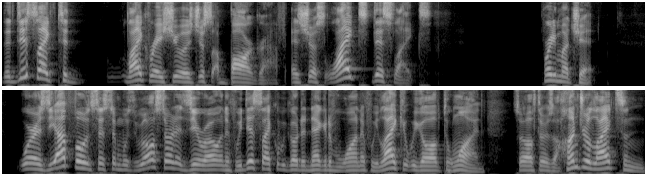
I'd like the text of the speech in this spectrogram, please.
the dislike to like ratio is just a bar graph. It's just likes, dislikes. Pretty much it. Whereas the upvote system was we all start at zero, and if we dislike it, we go to negative one. If we like it, we go up to one. So if there's 100 likes and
